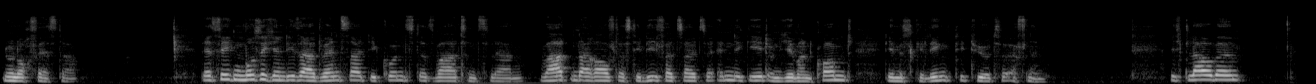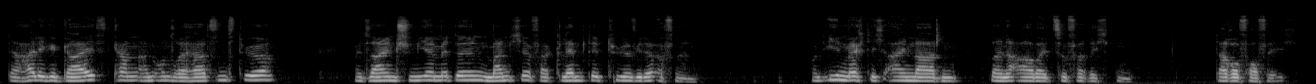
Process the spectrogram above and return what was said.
nur noch fester. Deswegen muss ich in dieser Adventszeit die Kunst des Wartens lernen. Warten darauf, dass die Lieferzeit zu Ende geht und jemand kommt, dem es gelingt, die Tür zu öffnen. Ich glaube, der Heilige Geist kann an unserer Herzenstür mit seinen Schmiermitteln manche verklemmte Tür wieder öffnen und ihn möchte ich einladen, seine Arbeit zu verrichten. Darauf hoffe ich.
